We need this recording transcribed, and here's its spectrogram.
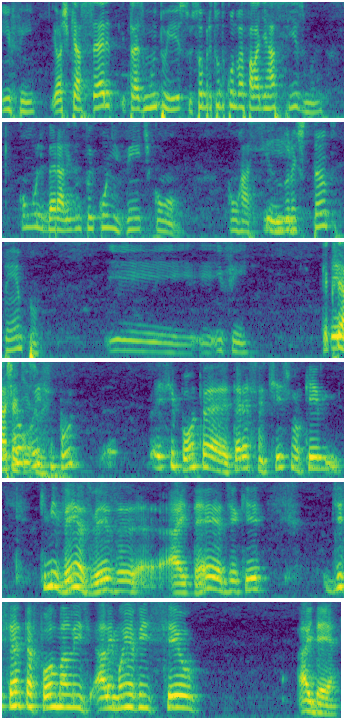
enfim. Eu acho que a série traz muito isso, sobretudo quando vai falar de racismo. Né? Como o liberalismo foi conivente com, com o racismo Sim. durante tanto tempo e, enfim. O que, é que você acha disso? Esse ponto, esse ponto é interessantíssimo, que, que me vem às vezes a ideia de que, de certa forma, a Alemanha venceu a ideia.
